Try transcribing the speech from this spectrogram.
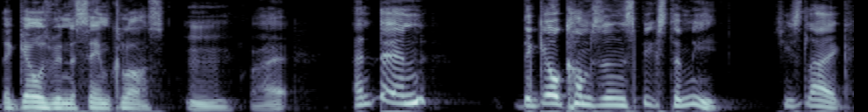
the girls were in the same class, right? And then the girl comes and speaks to me. She's like,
